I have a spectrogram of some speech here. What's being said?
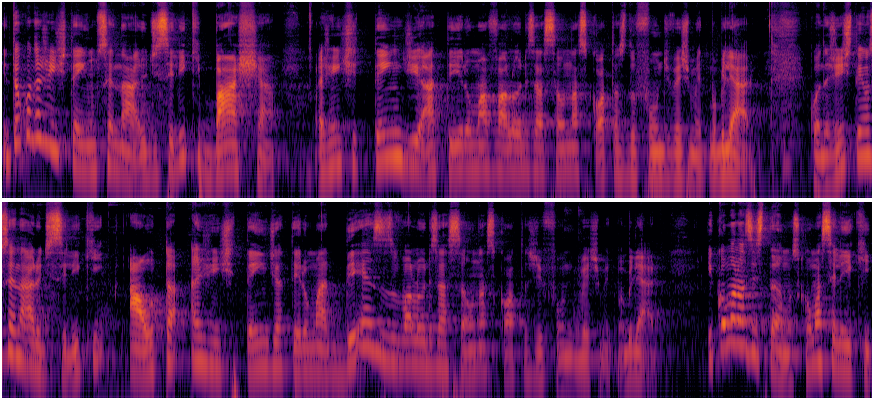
Então, quando a gente tem um cenário de Selic baixa, a gente tende a ter uma valorização nas cotas do fundo de investimento imobiliário. Quando a gente tem um cenário de Selic alta, a gente tende a ter uma desvalorização nas cotas de fundo de investimento imobiliário. E como nós estamos com a Selic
